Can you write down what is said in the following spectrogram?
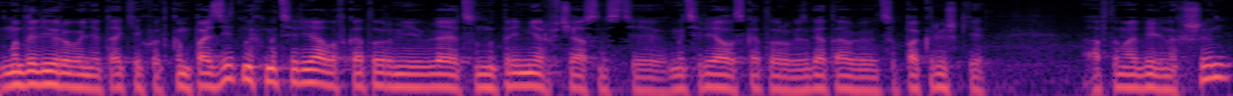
моделирование таких вот композитных материалов, которыми являются, например, в частности, материалы, из которых изготавливаются покрышки автомобильных шин.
